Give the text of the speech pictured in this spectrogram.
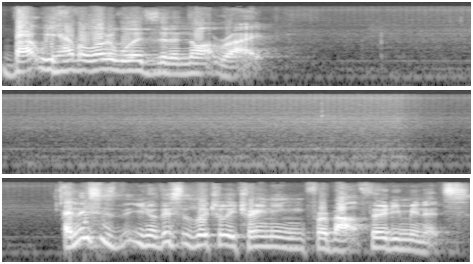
but we have a lot of words that are not right. And this is, you know, this is literally training for about 30 minutes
